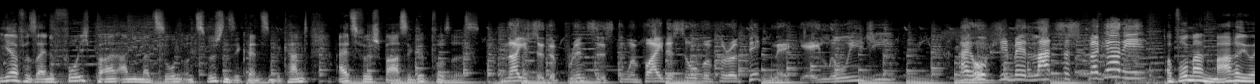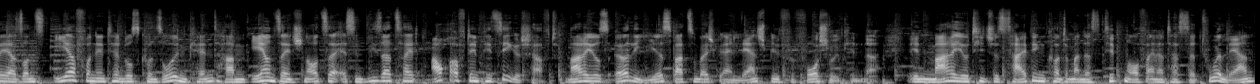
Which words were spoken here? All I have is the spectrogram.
eher für seine furchtbaren Animationen und Zwischensequenzen bekannt als für spaßige Puzzles. Nice of the princess to invite us over for a picnic, eh, Luigi? I hope she made lots of spaghetti. Obwohl man Mario ja sonst eher von Nintendos Konsolen kennt, haben er und sein Schnauzer es in dieser Zeit auch auf den PC geschafft. Marios Early Years war zum Beispiel ein Lernspiel für Vorschulkinder. In Mario Teaches Typing konnte man das Tippen auf einer Tastatur lernen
